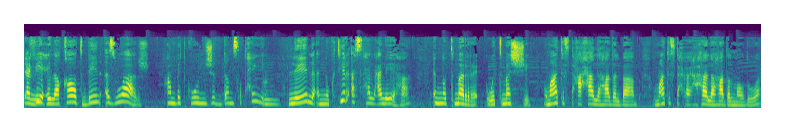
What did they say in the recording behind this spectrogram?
يعني في علاقات بين أزواج عم بتكون جدا سطحية. ليه؟ لأنه كتير أسهل عليها إنه تمرق وتمشي وما تفتح حالها هذا الباب وما تفتح حالها هذا الموضوع.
